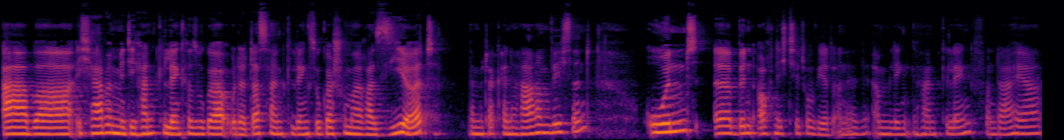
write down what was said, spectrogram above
aber ich habe mir die Handgelenke sogar oder das Handgelenk sogar schon mal rasiert, damit da keine Haare im Weg sind. Und äh, bin auch nicht tätowiert an am linken Handgelenk. Von daher,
